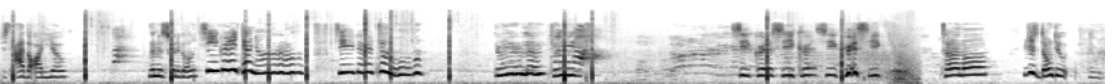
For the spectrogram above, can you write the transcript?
Just add the audio. Then it's gonna go like secret tunnel, secret tunnel through mountains. Secret, secret, secret, secret tunnel. You just don't do it. Never mind.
